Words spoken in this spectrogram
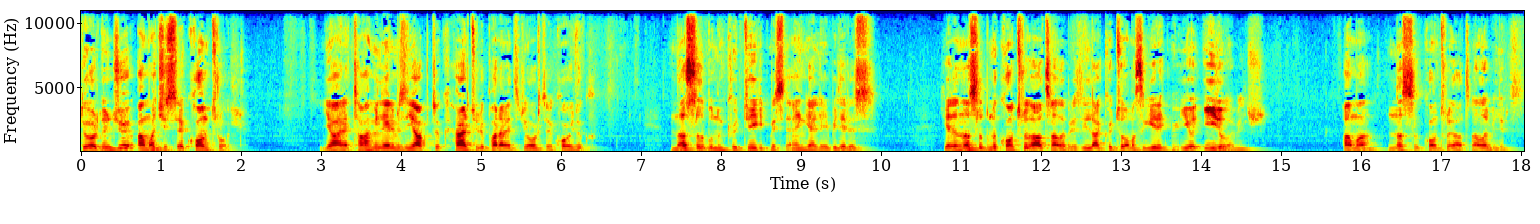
Dördüncü amaç ise kontrol. Yani tahminlerimizi yaptık, her türlü parametreyi ortaya koyduk. Nasıl bunun kötüye gitmesini engelleyebiliriz? Ya da nasıl bunu kontrol altına alabiliriz? İlla kötü olması gerekmiyor. İyi, iyi de olabilir. Ama nasıl kontrol altına alabiliriz?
